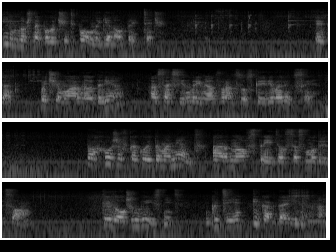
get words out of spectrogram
Им нужно получить полный геном предтеч. Итак, почему Арно Дориан? Ассасин времен французской революции. Похоже, в какой-то момент Арно встретился с мудрецом. Ты должен выяснить, где и когда именно.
